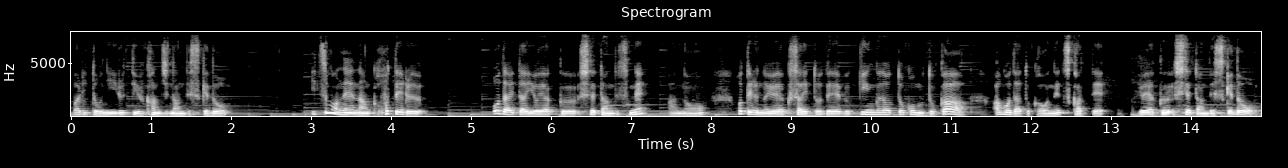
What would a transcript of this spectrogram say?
バリ島にいるっていう感じなんですけどいつもねなんかホテルをだいたい予約してたんですね。あのホテルの予約サイトで Booking.com とか Agoda とかをね使って予約してたんですけど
